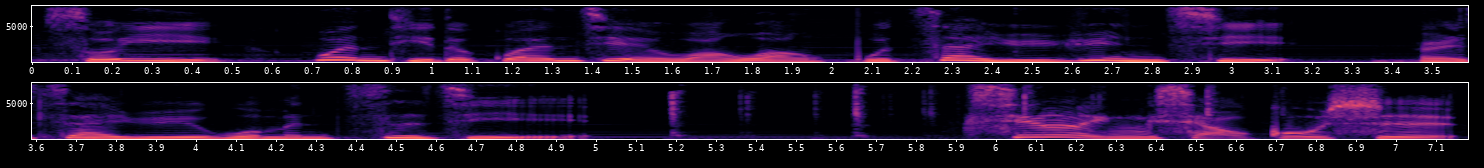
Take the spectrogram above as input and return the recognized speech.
所以问题的关键往往不在于运气，而在于我们自己。心灵小故事。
